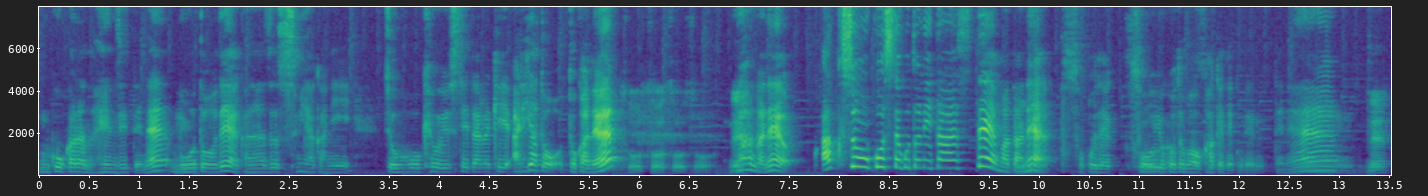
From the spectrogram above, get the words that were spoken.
向こうからの返事ってねうん。冒頭で必ず速やかに情報を共有していただきありがとうとかね。そうそうそうそう。ね。なんかねアクションを起こしたことに対してまたね、そこでそういう言葉をかけてくれるってね。うん。ね。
